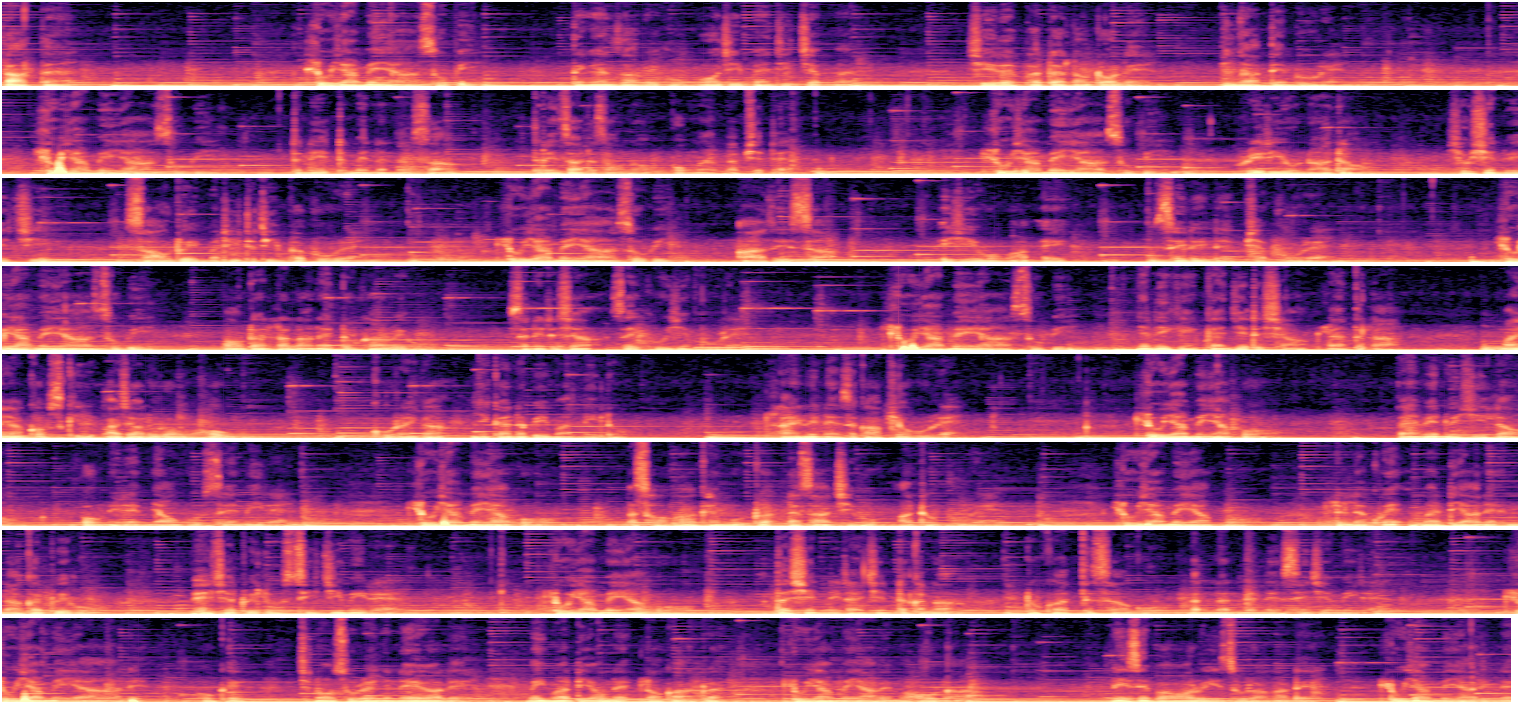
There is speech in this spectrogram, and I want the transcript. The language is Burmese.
လှတန်းလူရမယ်ရဆိုပြီးသင်ခန်းစာတွေကိုမောကြီးပန်းကြီးကြက်မှန်ရေးတဲ့ဖတ်တဲ့လောက်တော့လဲပညာသင်ဘူးတယ်လူရမယ်ရဆိုပြီးဒီနေ့ထမင်းနဲ့နဲ့စာသတင်းစာတစ်စောင်တော့ပုံမှန်ဖတ်ဖြစ်တယ်လူရမယ်ရဆိုပြီးရေဒီယိုနားထောင်ရုပ်ရှင်တွေကြည့်စာအုပ်တွေမထီတထီဖတ်ဘူးတယ် လူရမယ်ရဆိုပြီးအားစေးစားအေးရေးဝဝအိတ်စိတ်လေးလည်းဖြတ်ဖူးတယ်လူရမယ်ရဆိုပြီးပေါင်တန်လှလှနဲ့ဒုက္ခတွေကိုစနစ်တကျစိတ်ကူးရင်ဖူးတယ်လူရမယ်ရဆိုပြီးညနေခင်းကမ်းခြေတစ်လျှောက်လမ်းတလားမာယာကော့စကီအားကြလို့တော့မဟုတ်ဘူးကိုယ်တိုင်ကမြေကမ်းတစ်ပေးမှနေလို့လှိုင်းတွေနဲ့စကားပြောဘူးတယ်လူရမယ်ရပေါ် ပန်းပင်တွေရေလောင်းပုတ်နေတဲ့မြောင်းကိုဆယ်မိတယ်လူရမယ်ရပေါ်အစောကားခံမှုအတွက်လက်စားချဖို့အထောက်ပူတယ်လူရမယ်ရပေါ်လက်လက်ခွင့်အမှန်တရားနဲ့အနာဂတ်တွေကိုဖဲချက်တွေလိုစီးကြည့်မိတယ်လူရမယ်ရပေါ်အသက်ရှင်နေထိုင်ခြင်းတက္ကနာဒုက္ခသစ္စာကိုလက်နက်နဲ့နဲ့ဆင်ခြင်မိတယ်လူရမယ်ရတဲ့ဟုတ်ကဲ့ကျွန်တော်ဆိုတဲ့ငနေကလည်းမိမတယောက်နဲ့လောကအတွက် လူရမယ်ရပဲမဟုတ်လားနေ့စဉ်ဘဝတွေဆိုတာကလည်းလူရမယ်ရတွေနဲ့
